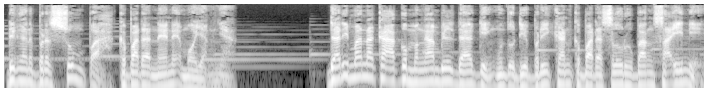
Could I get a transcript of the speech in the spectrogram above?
dengan bersumpah kepada nenek moyangnya dari manakah aku mengambil daging untuk diberikan kepada seluruh bangsa ini?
